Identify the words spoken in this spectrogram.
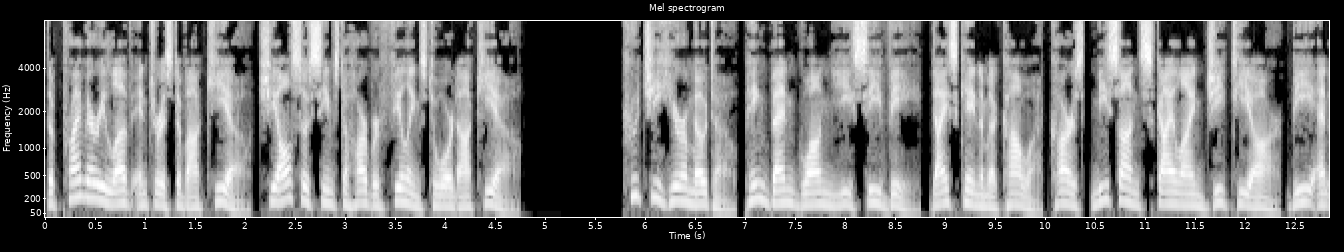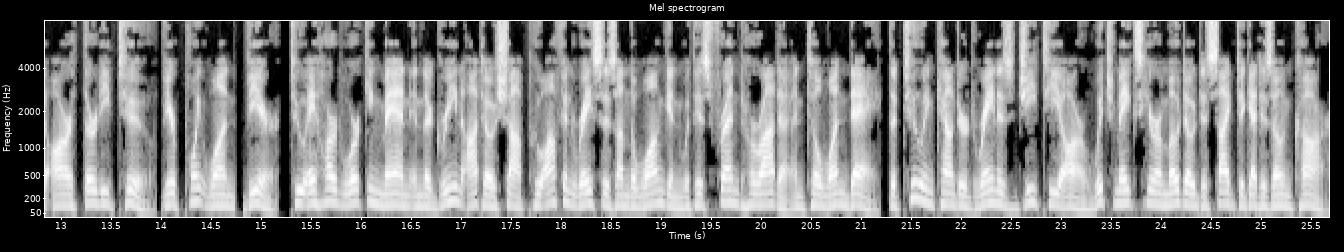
The primary love interest of Akio, she also seems to harbor feelings toward Akio. Koichi Hiramoto, Ping Ben Guang Yi CV, Daisuke Namikawa, Cars, Nissan Skyline GTR, BNR 32, Veer.1, Veer, to a hard-working man in the green auto shop who often races on the Wangan with his friend Harada until one day, the two encountered Reina's GTR which makes Hiramoto decide to get his own car.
